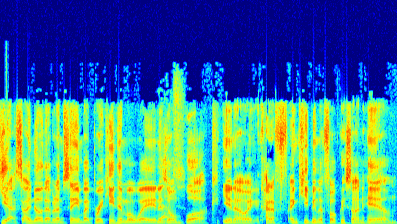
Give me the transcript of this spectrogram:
Yes, I know that, but I'm saying by breaking him away in his own book, you know, and kind of and keeping the focus on him,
